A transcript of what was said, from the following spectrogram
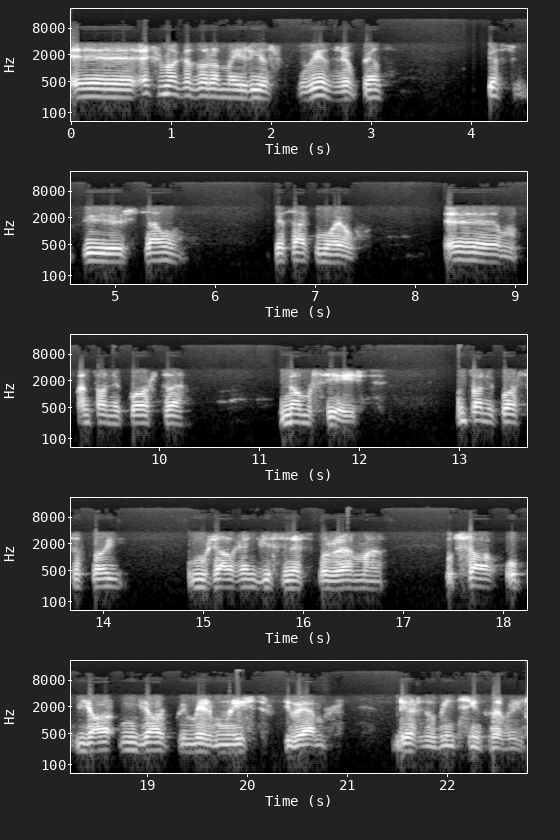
Uh, a esmagadora maioria dos portugueses, eu penso, penso que estão a pensar como eu. Uh, António Costa não merecia isto. António Costa foi como já alguém disse neste programa, o só o melhor, primeiro-ministro que tivemos desde o 25 de Abril.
